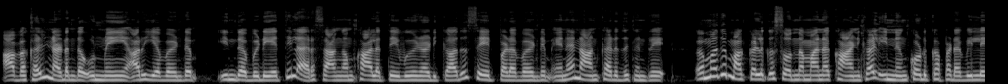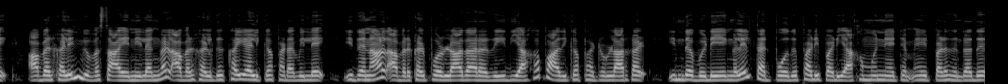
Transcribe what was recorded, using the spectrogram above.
அவர்கள் நடந்த உண்மையை அறிய வேண்டும். இந்த விடயத்தில் அரசாங்கம் காலத்தை வீணடிக்காது செயற்பட வேண்டும் என நான் கருதுகின்றேன். எமது மக்களுக்கு சொந்தமான காணிகள் இன்னும் கொடுக்கப்படவில்லை. அவர்களின் விவசாய நிலங்கள் அவர்களுக்கு கையளிக்கப்படவில்லை. இதனால் அவர்கள் பொருளாதார ரீதியாக பாதிக்கப்பட்டுள்ளார்கள். இந்த விடயங்களில் தற்போது படிப்படியாக முன்னேற்றம் ஏற்படுகின்றது.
